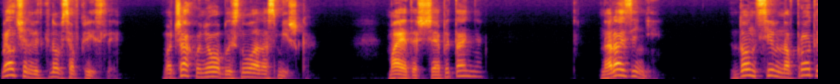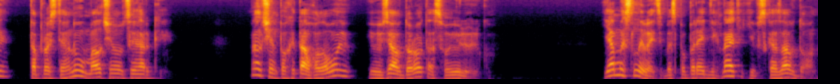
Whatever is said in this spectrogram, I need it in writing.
Мелчин відкнувся в кріслі. В очах у нього блиснула насмішка. Маєте ще питання? Наразі ні. Дон сів навпроти та простягнув Мелчину цигарки. Мелчин похитав головою і взяв до рота свою люльку. Я мисливець без попередніх натяків, сказав Дон.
